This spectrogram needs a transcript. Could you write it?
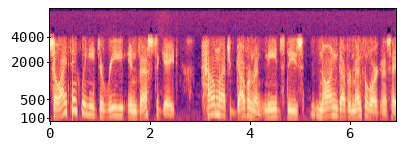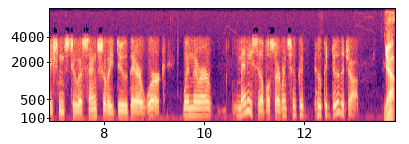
So I think we need to reinvestigate how much government needs these non governmental organizations to essentially do their work when there are many civil servants who could who could do the job. Yeah,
